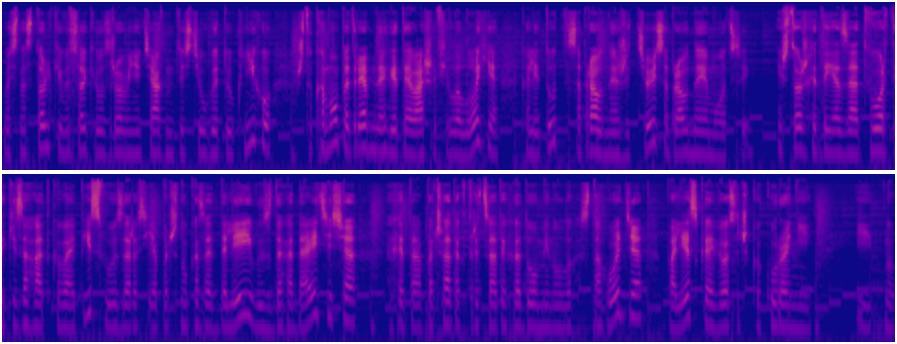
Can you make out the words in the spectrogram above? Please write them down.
вось настолькі высокі ўзровень уцягнутасці ў гэтую кнігу што каму патрэбная гэтая ваша філалогія калі тут сапраўднае жыццё і сапраўдныя эмоцыі. І што ж гэта я за твор такі загадкавы апісваю? Зараз я пачну казаць далей вы здагадаецеся гэта пачатак 30-х гадоў мінулага стагоддзя палеская вёсачка курані і ну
